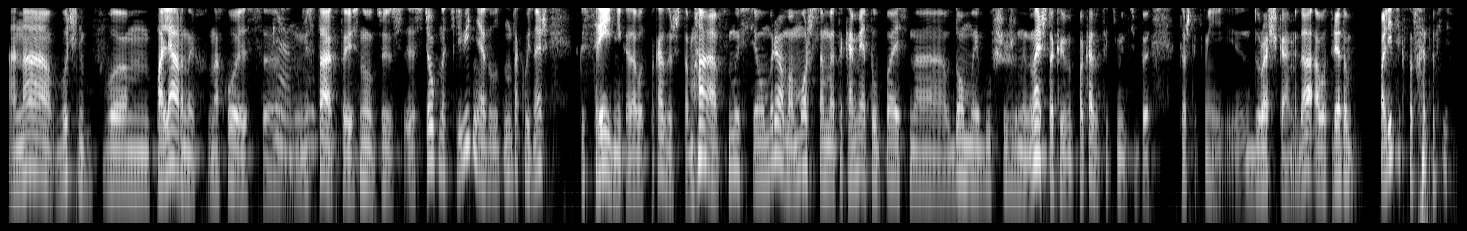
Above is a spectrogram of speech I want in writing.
она в очень в полярных находится yeah, ну, местах. Да. То есть, ну, то есть, э, степ на телевидении это вот ну, такой, знаешь, такой средний, когда вот показывают, что там, а, мы все умрем, а может там эта комета упасть на дом моей бывшей жены. Знаешь, так и показывают такими, типа, тоже такими э, дурачками, да, а вот при этом политиков в этом есть.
